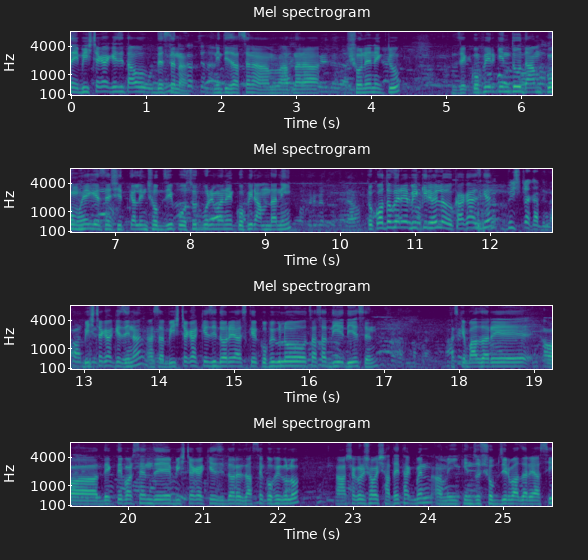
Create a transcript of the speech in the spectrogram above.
নেই বিশ টাকা কেজি তাও দিচ্ছে না নিতে চাচ্ছে না। যাচ্ছে না। আপনারা শোনেন একটু যে কপির কিন্তু দাম কম হয়ে গেছে শীতকালীন সবজি প্রচুর পরিমাণে কপির আমদানি। তো কত করে বিক্রি হলো কাকা আজকে? বিশ টাকা দিলাম। বিশ টাকা কেজি না? আচ্ছা বিশ টাকা কেজি দরে আজকে কপিগুলো চাচা দিয়ে দিয়েছেন। আজকে বাজারে দেখতে পারছেন যে বিশ টাকা কেজি দরে যাচ্ছে কপিগুলো। আশা করি সবাই সাথেই থাকবেন। আমি কিন্তু সবজির বাজারে আছি।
